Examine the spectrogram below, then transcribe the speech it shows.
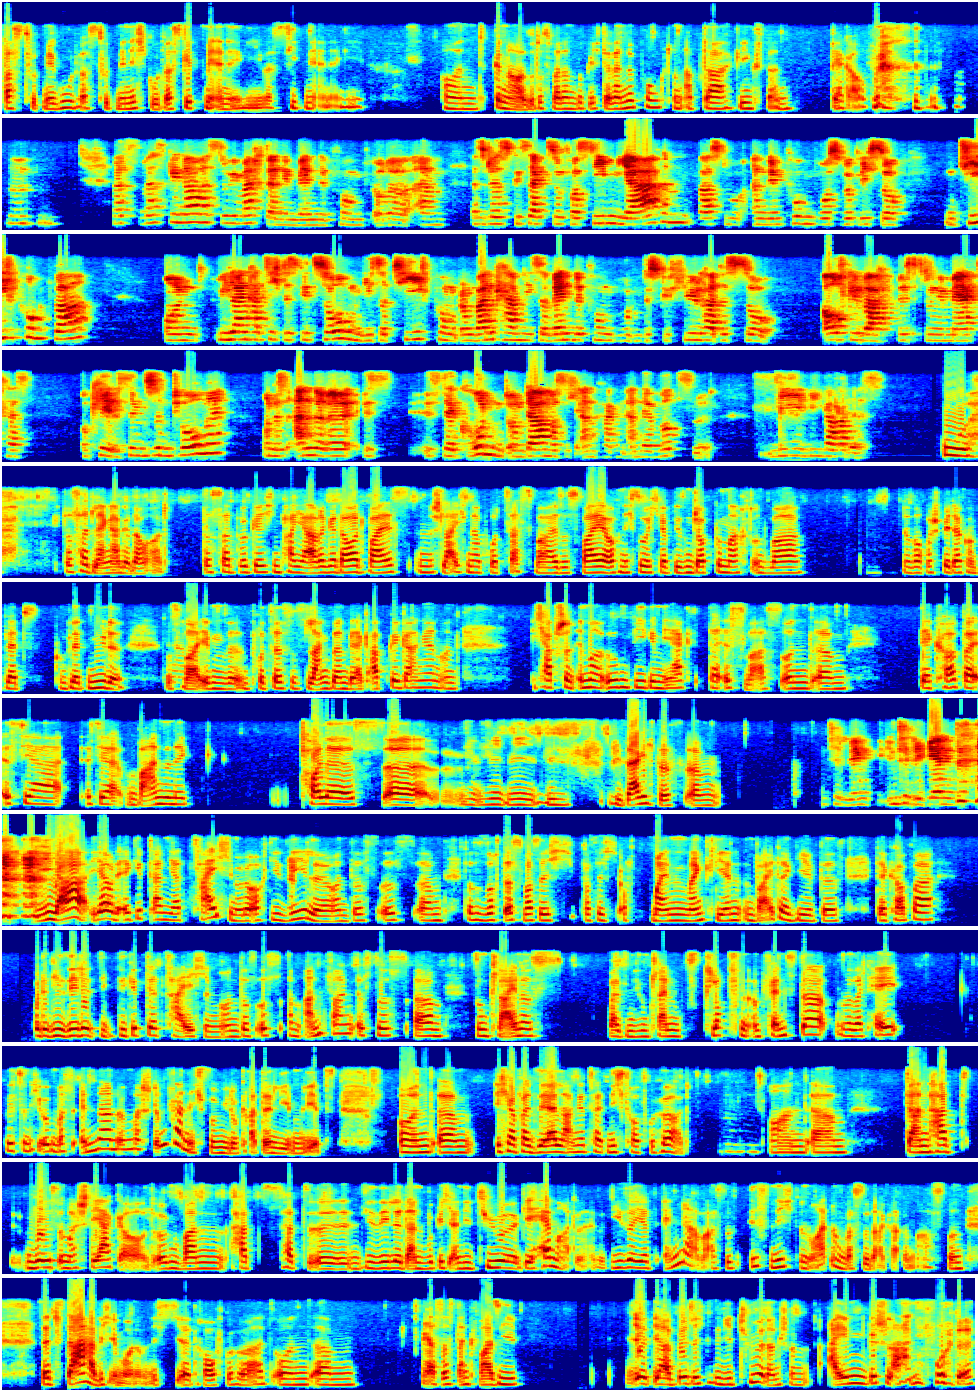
was tut mir gut, was tut mir nicht gut, was gibt mir Energie, was zieht mir Energie. Und genau, also das war dann wirklich der Wendepunkt und ab da ging es dann bergauf. Was, was genau hast du gemacht an dem Wendepunkt? Oder ähm, also du hast gesagt, so vor sieben Jahren warst du an dem Punkt, wo es wirklich so ein Tiefpunkt war. Und wie lange hat sich das gezogen, dieser Tiefpunkt? Und wann kam dieser Wendepunkt, wo du das Gefühl hattest, so aufgewacht bist und gemerkt hast, okay, das sind Symptome und das andere ist, ist der Grund und da muss ich anpacken, an der Wurzel. Wie, wie war das? Uh, das hat länger gedauert. Das hat wirklich ein paar Jahre gedauert, weil es ein schleichender Prozess war. Also es war ja auch nicht so, ich habe diesen Job gemacht und war eine Woche später komplett, komplett müde. Das ja. war eben, ein Prozess ist langsam bergab gegangen und ich habe schon immer irgendwie gemerkt, da ist was. Und ähm, der Körper ist ja, ist ja wahnsinnig tolles, äh, wie, wie, wie, wie, sage ich das? Ähm, intelligent. ja, ja, oder er gibt einem ja Zeichen oder auch die Seele. Und das ist, ähm, das ist auch das, was ich, was ich auf meinen, meinen Klienten weitergebe, dass der Körper oder die Seele, die, die gibt ja Zeichen. Und das ist am Anfang ist das ähm, so ein kleines, weiß ich nicht, so ein kleines Klopfen am Fenster und man sagt, hey, willst du nicht irgendwas ändern? Irgendwas stimmt da nicht so, wie du gerade dein Leben lebst. Und ähm, ich habe halt sehr lange Zeit nicht drauf gehört. Mhm. Und ähm, dann hat, wurde es immer stärker und irgendwann hat, hat äh, die Seele dann wirklich an die Tür gehämmert. Und also dieser jetzt änder was, das ist nicht in Ordnung, was du da gerade machst. Und selbst da habe ich immer noch nicht äh, drauf gehört. Und ähm, erst das dann quasi, ja, bildlich gesehen, die Tür dann schon eingeschlagen wurde,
